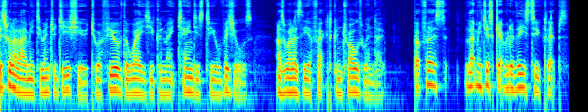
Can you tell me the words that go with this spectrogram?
This will allow me to introduce you to a few of the ways you can make changes to your visuals, as well as the Effect Controls window. But first, let me just get rid of these two clips,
